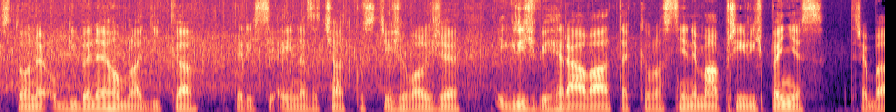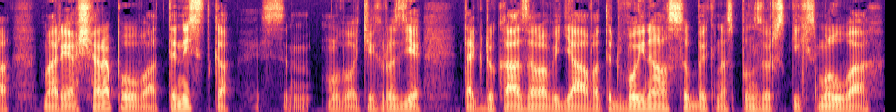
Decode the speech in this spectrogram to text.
z toho neoblíbeného mladíka, který si i na začátku stěžoval, že i když vyhrává, tak vlastně nemá příliš peněz. Třeba Maria Šarapová, tenistka, jsem mluvil o těch rozdílech, tak dokázala vydělávat dvojnásobek na sponzorských smlouvách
